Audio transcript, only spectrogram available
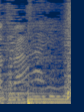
atrás.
